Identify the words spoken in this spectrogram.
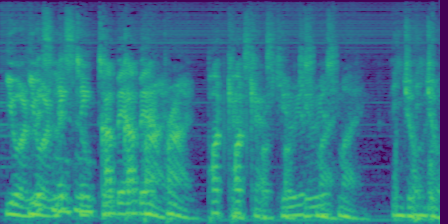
You are, you are listening to KBR, KBR Prime, Prime podcast, podcast for curious mind. Enjoy. Enjoy.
